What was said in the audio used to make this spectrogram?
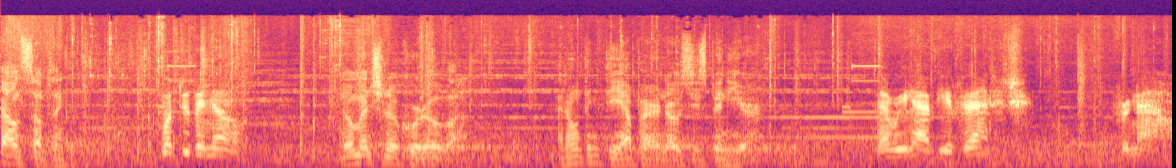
Found something. What do they know? No mention of Cordova. I don't think the Empire knows he's been here. Then we have the advantage. For now.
